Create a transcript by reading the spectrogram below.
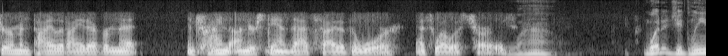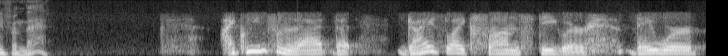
German pilot I had ever met and trying to understand that side of the war as well as Charlie. Wow. What did you glean from that? I gleaned from that that guys like Franz Stigler, they were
